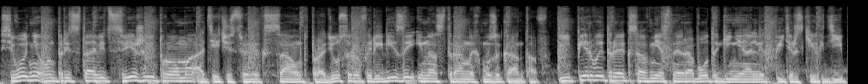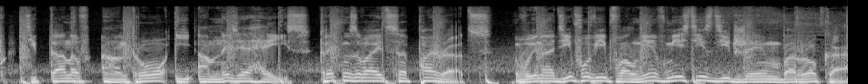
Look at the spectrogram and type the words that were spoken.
Сегодня он представит свежие промо отечественных саунд-продюсеров и релизы иностранных музыкантов. И первый трек совместной работы гениальных питерских дип Титанов, Антро и Amnesia Haze. Трек называется Pirates. Вы на for VIP волне вместе с диджеем Барокко.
